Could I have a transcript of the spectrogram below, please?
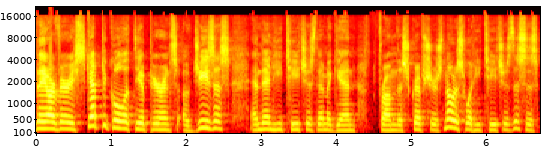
they are very skeptical at the appearance of Jesus. And then he teaches them again from the scriptures. Notice what he teaches. This is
